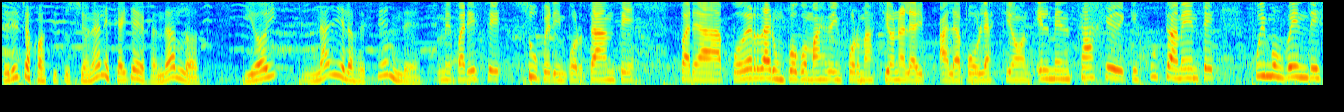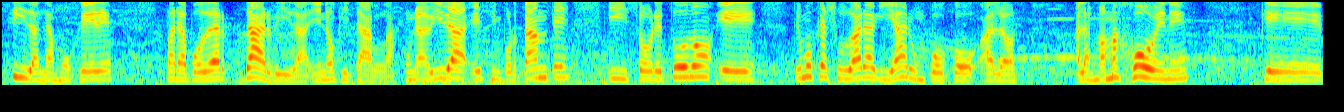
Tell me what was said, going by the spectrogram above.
derechos constitucionales que hay que defenderlos. Y hoy nadie los defiende. Me parece súper importante para poder dar un poco más de información a la población. El mensaje de que justamente fuimos bendecidas las mujeres para poder dar vida y no quitarla. Una vida es importante y sobre todo eh, tenemos que ayudar a guiar un poco a, a las mamás jóvenes que,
